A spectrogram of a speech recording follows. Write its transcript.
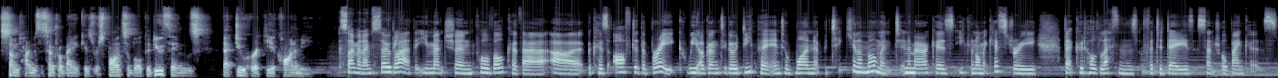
sometimes the central bank is responsible to do things that do hurt the economy. Simon, I'm so glad that you mentioned Paul Volcker there, uh, because after the break, we are going to go deeper into one particular moment in America's economic history that could hold lessons for today's central bankers.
